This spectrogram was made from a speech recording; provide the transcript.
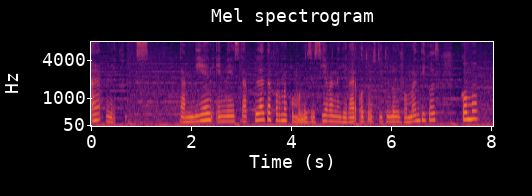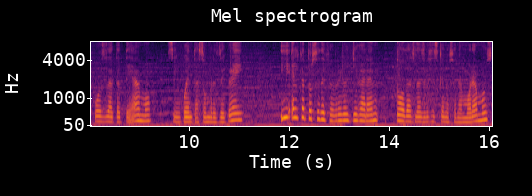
a Netflix. También en esta plataforma, como les decía, van a llegar otros títulos románticos como Postdata Te Amo, 50 Sombras de Grey. Y el 14 de febrero llegarán todas las veces que nos enamoramos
